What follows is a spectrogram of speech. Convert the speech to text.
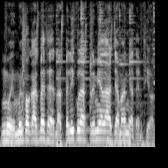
Muy, muy pocas veces las películas premiadas llaman mi atención.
